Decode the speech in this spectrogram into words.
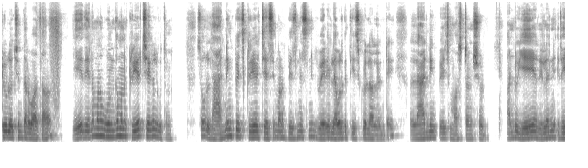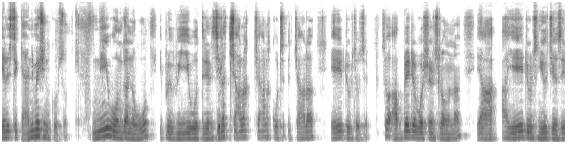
టూల్ వచ్చిన తర్వాత ఏదైనా మనం ఓన్‌గా మనం క్రియేట్ చేయగలుగుతున్నాం. సో, ల్యాండింగ్ పేజ్ క్రియేట్ చేసి మన బిజినెస్‌ని వేరే లెవెల్‌కి తీసుకెళ్ళాలంటే landing page must and should. And AI రియలని రియలిస్టిక్ యానిమేషన్ కోర్సు. నీ ఓన్‌గా నువ్వు ఇప్పుడు వివో త్రీ అని ఇలా చాలా చాలా కోర్స్ చాలా ఏఐ టూల్స్ వచ్చాయి. సో, అప్‌డేటెడ్ వర్షన్స్లో ఉన్న ఆ ఏఐ టూల్స్‌ని యూజ్ చేసి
